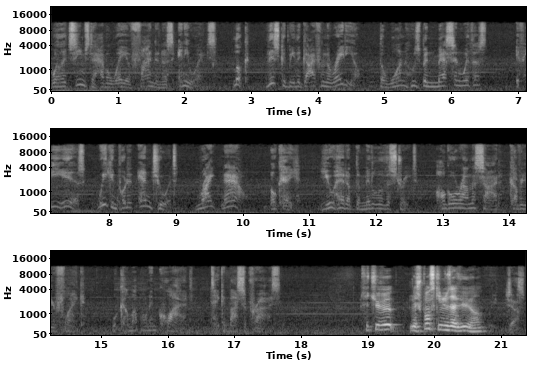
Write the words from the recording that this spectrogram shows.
well, it seems to have a way of finding us anyways. Look, this could be the guy from the radio. The one who's been messing with us. If he is, we can put an end to it. Right now. Okay, you head up the middle of the street. I'll go around the side, cover your flank. We'll come up on him quiet, take him by surprise. Si tu veux. Mais je pense qu'il nous a vus, hein. We just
